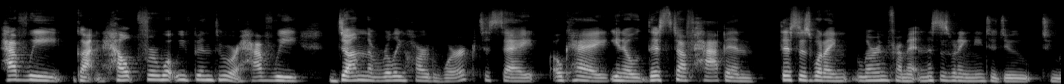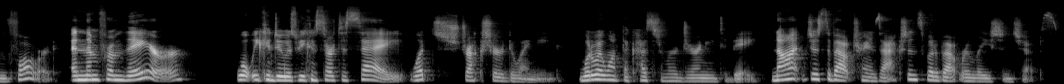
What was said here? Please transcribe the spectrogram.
Have we gotten help for what we've been through? Or have we done the really hard work to say, okay, you know, this stuff happened. This is what I learned from it. And this is what I need to do to move forward. And then from there, what we can do is we can start to say, what structure do I need? What do I want the customer journey to be? Not just about transactions, but about relationships.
